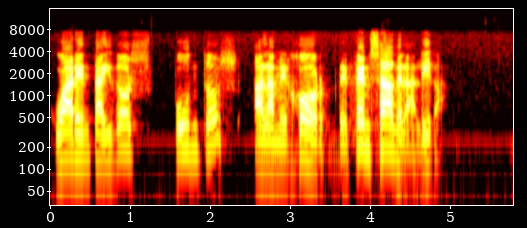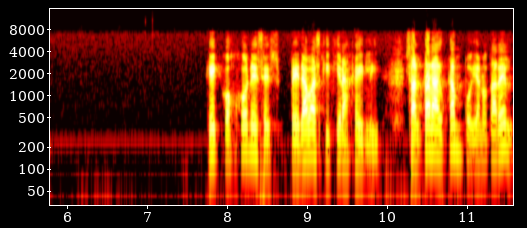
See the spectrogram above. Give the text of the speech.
42 puntos a la mejor defensa de la liga. ¿Qué cojones esperabas que hiciera Haley? ¿Saltar al campo y anotar él?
